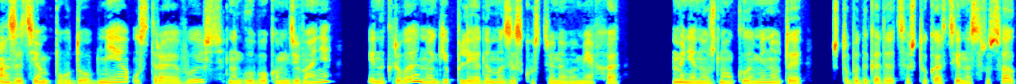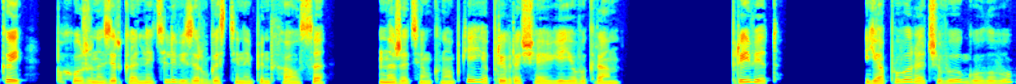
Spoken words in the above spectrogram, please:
а затем поудобнее устраиваюсь на глубоком диване и накрываю ноги пледом из искусственного меха. Мне нужно около минуты, чтобы догадаться, что картина с русалкой похожа на зеркальный телевизор в гостиной пентхауса. Нажатием кнопки я превращаю ее в экран. «Привет». Я поворачиваю голову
